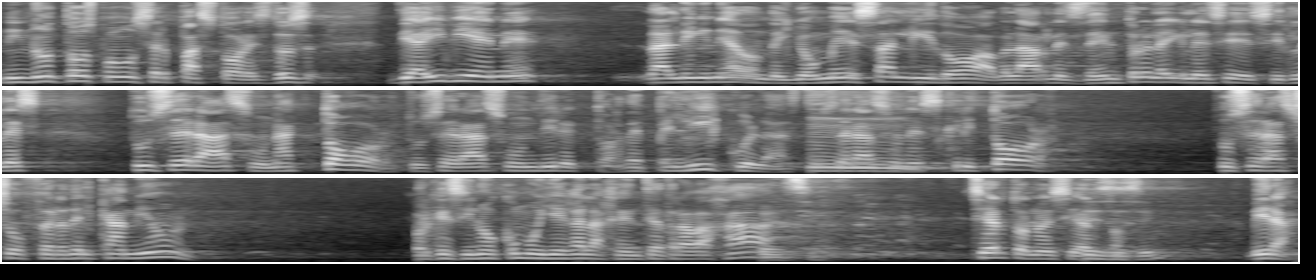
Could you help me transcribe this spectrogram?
ni no todos podemos ser pastores. Entonces, de ahí viene la línea donde yo me he salido a hablarles dentro de la iglesia y decirles, tú serás un actor, tú serás un director de películas, tú serás un escritor, tú serás chofer del camión. Porque si no, ¿cómo llega la gente a trabajar? Pues sí. ¿Cierto o no es cierto? Sí, sí, sí. Mira,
